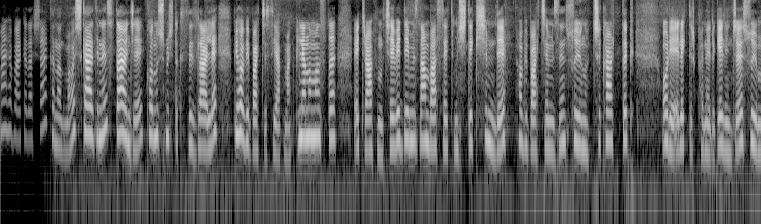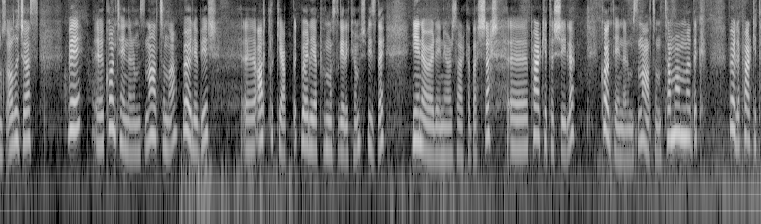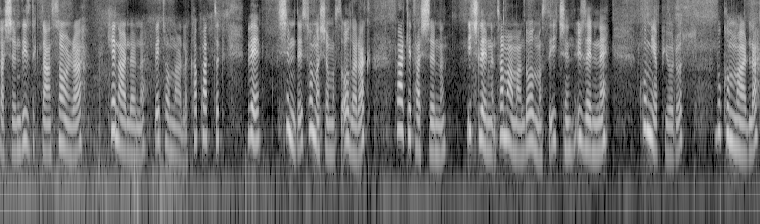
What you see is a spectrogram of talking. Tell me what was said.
Merhaba arkadaşlar kanalıma hoş geldiniz. Daha önce konuşmuştuk sizlerle bir hobi bahçesi yapmak planımızdı. Etrafını çevirdiğimizden bahsetmiştik. Şimdi hobi bahçemizin suyunu çıkarttık. Oraya elektrik paneli gelince suyumuzu alacağız. Ve e, konteynerimizin altına böyle bir e, altlık yaptık. Böyle yapılması gerekiyormuş. Biz de yeni öğreniyoruz arkadaşlar. E, parke taşıyla konteynerimizin altını tamamladık. Böyle parke taşlarını dizdikten sonra kenarlarını betonlarla kapattık ve şimdi son aşaması olarak parke taşlarının içlerinin tamamen dolması için üzerine kum yapıyoruz. Bu kumlarla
